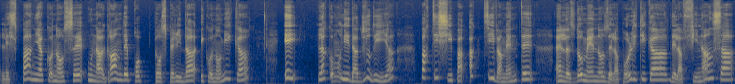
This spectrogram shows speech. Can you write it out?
L'Espagne conoce una grande prosperidad económica y la comunidad judía participa activamente en los domenos de la política, de la finanza,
